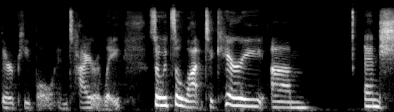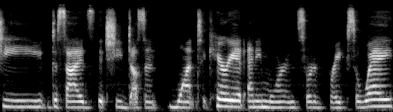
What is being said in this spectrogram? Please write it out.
their people entirely. So it's a lot to carry um, and she decides that she doesn't want to carry it anymore and sort of breaks away.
